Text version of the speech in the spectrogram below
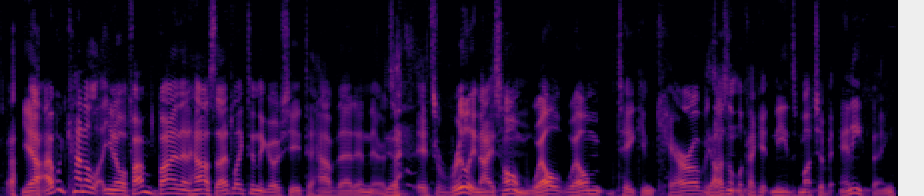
yeah, I would kind of, you know, if I'm buying that house, I'd like to negotiate to have that in there. It's, Yeah. a, it's a really nice home, well, well taken care of. It Yep. doesn't look like it needs much of anything.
